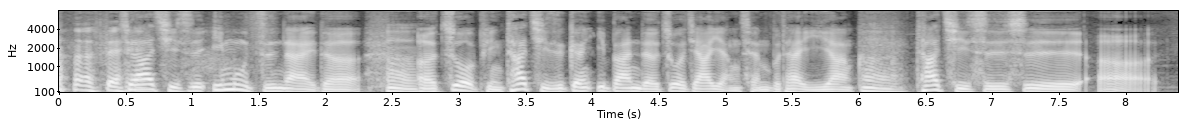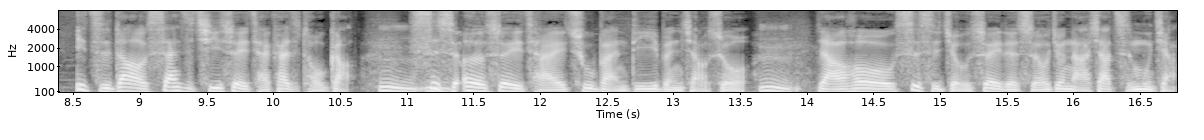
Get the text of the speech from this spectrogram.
对。所以他其实樱木子乃的呃作品，他其实跟一般的作家养成不太一样。嗯。他其实是呃。一直到三十七岁才开始投稿，嗯，四十二岁才出版第一本小说，嗯，然后四十九岁的时候就拿下慈木奖，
